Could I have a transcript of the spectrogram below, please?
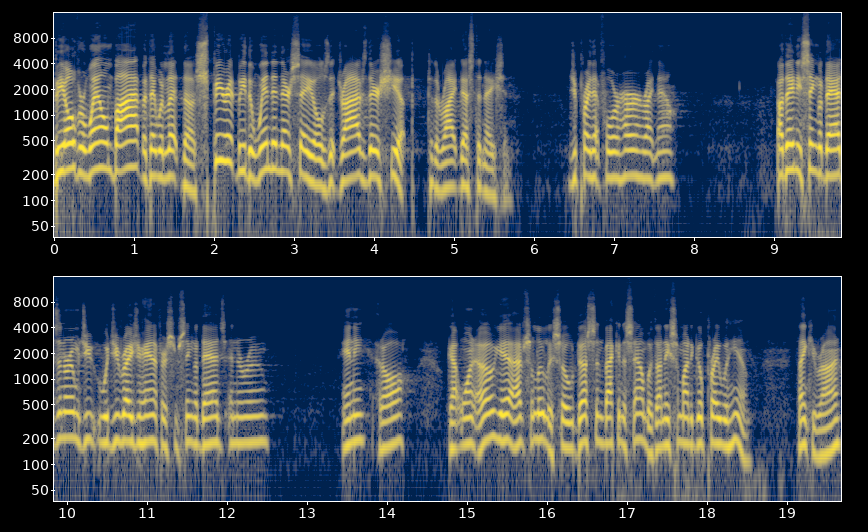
be overwhelmed by it, but they would let the Spirit be the wind in their sails that drives their ship to the right destination. Would you pray that for her right now? Are there any single dads in the room? Would you, would you raise your hand if there's some single dads in the room? Any at all? Got one? Oh, yeah, absolutely. So, Dustin back in the sound booth. I need somebody to go pray with him. Thank you, Ryan.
